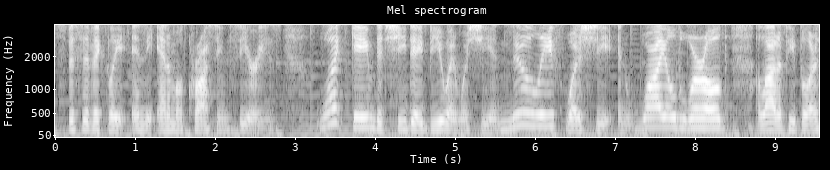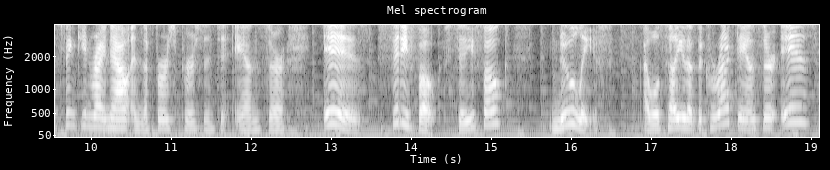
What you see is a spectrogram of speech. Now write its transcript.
specifically in the Animal Crossing series? What game did she debut in? Was she in New Leaf? Was she in Wild World? A lot of people are thinking right now, and the first person to answer is City Folk. City Folk? New Leaf. I will tell you that the correct answer is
